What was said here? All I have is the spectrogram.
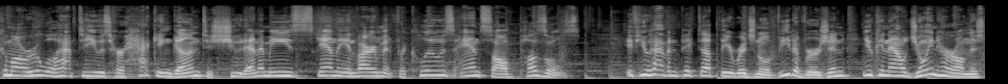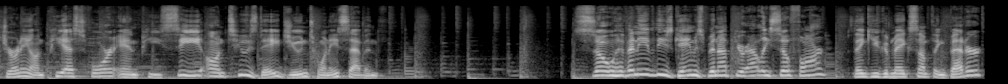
Komaru will have to use her hacking gun to shoot enemies, scan the environment for clues, and solve puzzles. If you haven't picked up the original Vita version, you can now join her on this journey on PS4 and PC on Tuesday, June 27th. So, have any of these games been up your alley so far? Think you could make something better?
